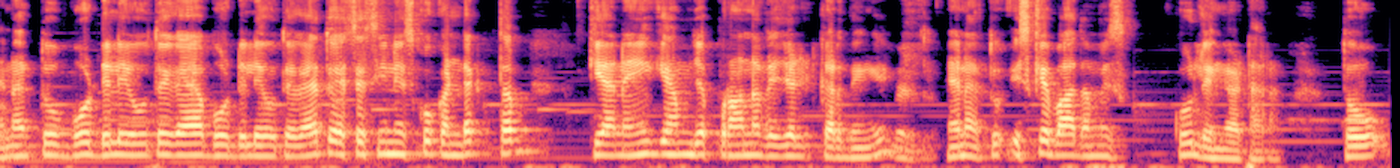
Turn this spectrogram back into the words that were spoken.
है ना? तो बोर्ड डिले होते गया बोर्ड डिले होते गया तो एसएससी ने इसको कंडक्ट तब किया नहीं कि हम जब पुराना रिज़ल्ट कर देंगे। है ना? तो इसके बाद हम इसको लेंगे अठारह। तो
